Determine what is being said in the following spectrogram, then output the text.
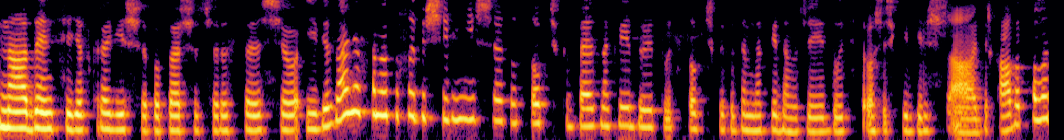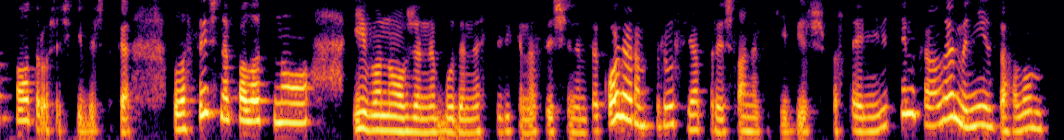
на денці яскравіше, по-перше, через те, що і в'язання саме по собі щільніше, тут стовпчики без накиду йдуть, стовпчики з одним накидом вже йдуть трошечки більш діркаве полотно, трошечки більш таке пластичне полотно, і воно вже не буде настільки насиченим за кольором. Плюс я перейшла на такі більш пастельні відтінки, але мені загалом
